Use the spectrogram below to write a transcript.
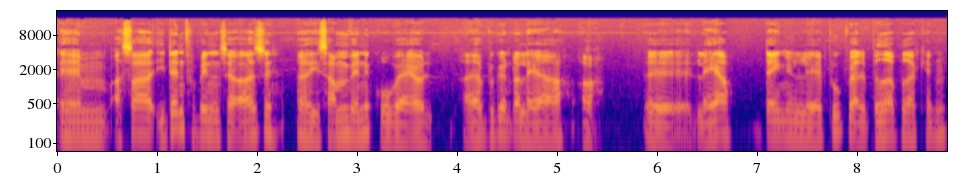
Øhm, og så i den forbindelse også, øh, i samme vennegruppe, er jeg jo er jeg begyndt at lære, at, øh, lære Daniel øh, Bugvald bedre og bedre at kende.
